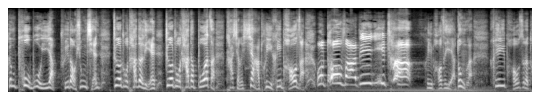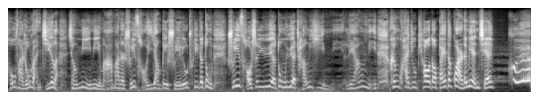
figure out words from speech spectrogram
跟瀑布一样垂到胸前，遮住他的脸，遮住他的脖子。他想吓退黑袍子。我头发比你长。黑袍子也动了。黑袍子的头发柔软极了，像密密麻麻的水草一样被水流吹着动。水草是越动越长，一米、两米，很快就飘到白大褂的面前。鬼啊！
